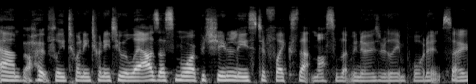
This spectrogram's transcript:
Um, but hopefully, 2022 allows us more opportunities to flex that muscle that we know is really important. So,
